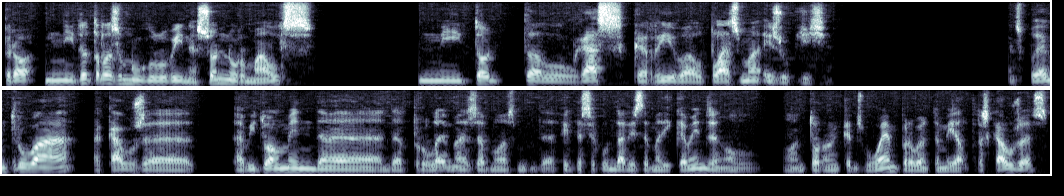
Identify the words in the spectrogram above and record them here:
Però ni totes les hemoglobines són normals, ni tot el gas que arriba al plasma és oxigen. Ens podem trobar, a causa habitualment de, de problemes amb les d'efectes secundaris de medicaments en l'entorn en què ens movem, però bueno, també hi ha altres causes,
